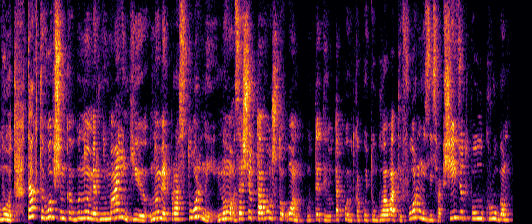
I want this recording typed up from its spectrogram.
Вот, так-то, в общем, как бы номер не маленький, номер просторный, но за счет того, что он вот этой вот такой вот какой-то угловатой формы, здесь вообще идет полукругом,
